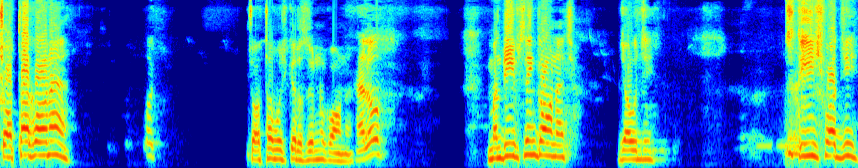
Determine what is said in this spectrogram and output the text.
ਚੌਥਾ ਕੌਣ ਹੈ ਚੌਥਾ ਪੁੱਛ ਕੇ ਦੱਸੋ ਇਹਨੂੰ ਕੌਣ ਹੈ ਹੈਲੋ ਮਨਦੀਪ ਸਿੰਘ ਕੌਣ ਹੈ ਜਾਓ ਜੀ ਸਤੀਸ਼ ਫੌਜੀ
